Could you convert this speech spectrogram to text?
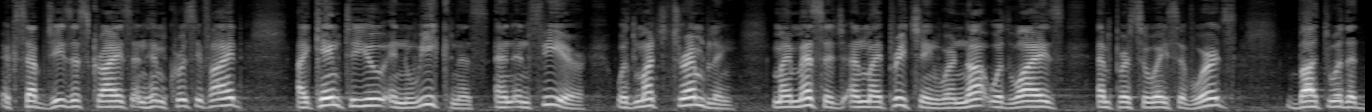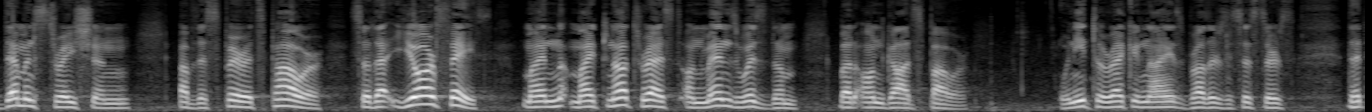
except Jesus Christ and Him crucified. I came to you in weakness and in fear, with much trembling. My message and my preaching were not with wise and persuasive words, but with a demonstration of the Spirit's power, so that your faith might not rest on men's wisdom, but on God's power. We need to recognize, brothers and sisters, that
